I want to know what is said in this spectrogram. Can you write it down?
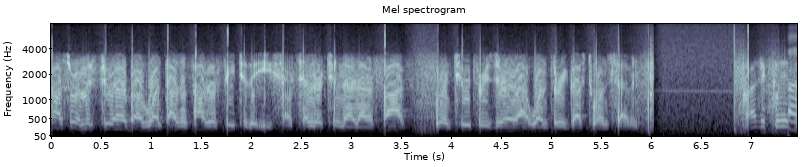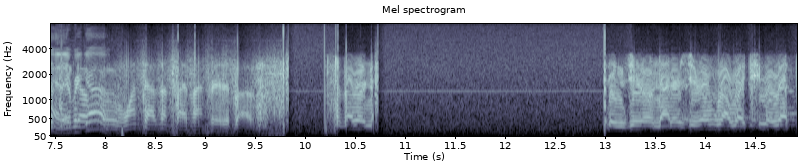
Crossing midfield air about 1,500 feet to the east. Altimeter 2995, wind 230 at 13, gust 17. Roger, clear to Ah, there we go. off 1,500 above. November 9. 090, runway 2 left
